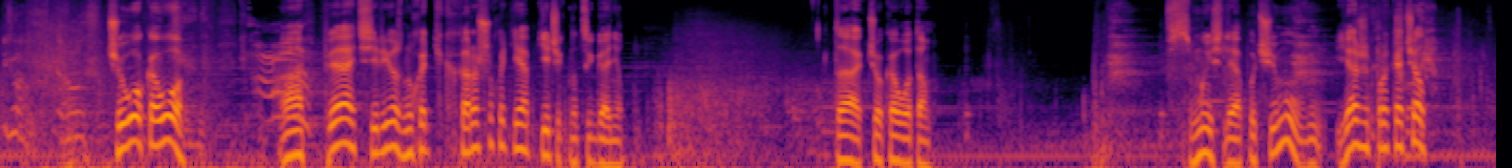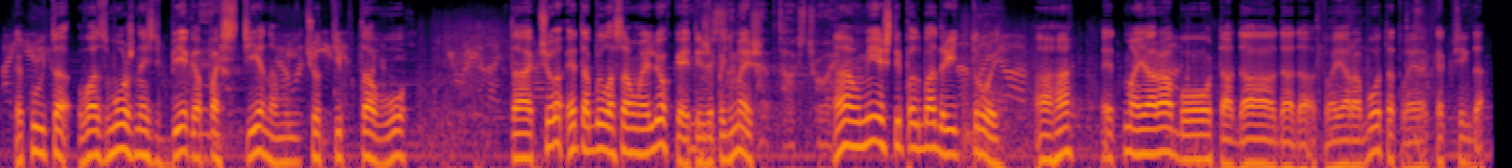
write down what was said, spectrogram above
Чего, кого? Опять? Серьезно? Ну, хоть хорошо, хоть я аптечек нацыганил. Так, чё, кого там? В смысле, а почему? Я же прокачал какую-то возможность бега по стенам или что-то типа того. Так, что? Это было самое легкое, ты же понимаешь? А, умеешь ты подбодрить, Трой. Ага, это моя работа, да, да, да, твоя работа, твоя, как всегда.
